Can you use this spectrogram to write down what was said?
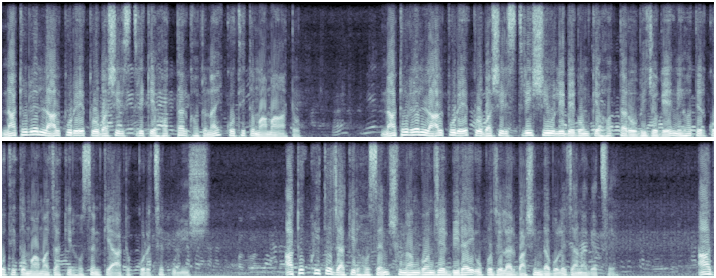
নাটোরের লালপুরে প্রবাসীর স্ত্রীকে হত্যার ঘটনায় কথিত মামা আটক। নাটোরের লালপুরে প্রবাসীর স্ত্রী শিউলি বেগমকে হত্যার অভিযোগে নিহতের কথিত মামা জাকির হোসেনকে আটক করেছে পুলিশ। আটককৃত জাকির হোসেন সুনামগঞ্জের বিরাই উপজেলার বাসিন্দা বলে জানা গেছে। আজ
